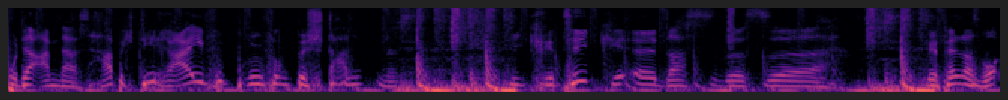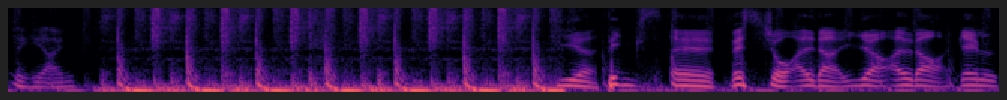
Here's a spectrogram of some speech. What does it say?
Oder anders, habe ich die Reifeprüfung bestanden? Die Kritik, äh, dass das. Äh, mir fällt das Wort nicht ein. Hier, Dings, äh, Westshow, Alter, hier, Alter, gell.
